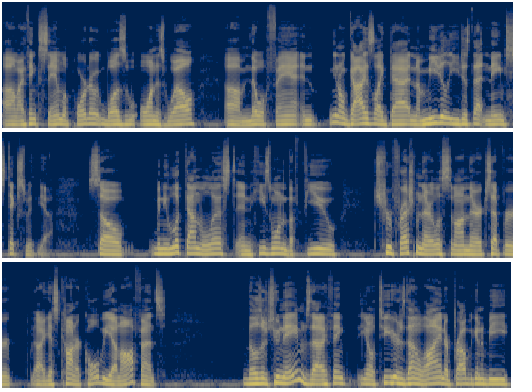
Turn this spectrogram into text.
Um, I think Sam LaPorta was one as well. Um, Noah Fant, and you know, guys like that, and immediately you just that name sticks with you. So when you look down the list, and he's one of the few true freshmen that are listed on there, except for I guess Connor Colby on offense. Those are two names that I think you know two years down the line are probably going to be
